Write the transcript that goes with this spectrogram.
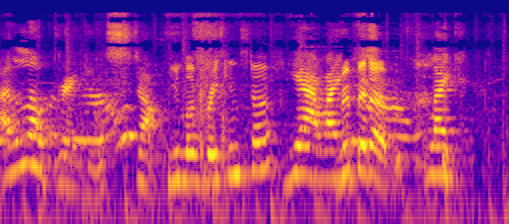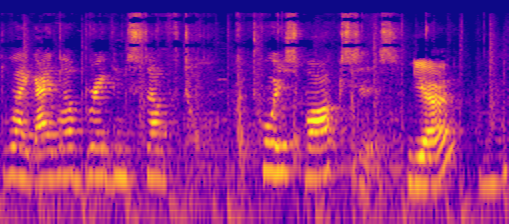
I love breaking stuff. You love breaking stuff? Yeah, like Rip it up. like like I love breaking stuff to- toys boxes. Yeah? Mhm.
